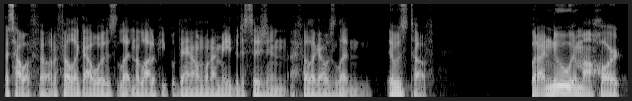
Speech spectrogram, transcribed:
that's how I felt. I felt like I was letting a lot of people down when I made the decision. I felt like I was letting it was tough. But I knew in my heart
